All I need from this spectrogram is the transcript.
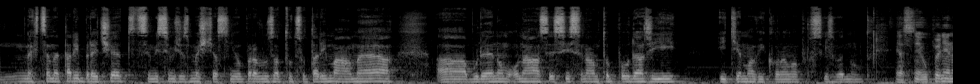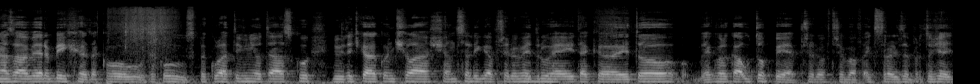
nechceme tady brečet, si myslím, že jsme šťastní opravdu za to, co tady máme a, a bude jenom o nás, jestli se nám to podaří i těma výkonama prostě zvednout. Jasně, úplně na závěr bych takovou, takovou spekulativní otázku. Kdyby teďka končila šance Liga Předově druhý, tak eh, je to jak velká utopie Předov třeba v extralize, protože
